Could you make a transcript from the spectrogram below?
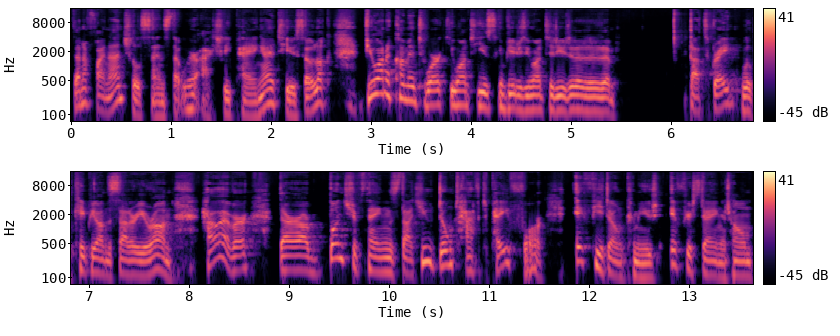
than a financial sense that we're actually paying out to you? So look, if you want to come into work, you want to use computers, you want to do da, da, da, that's great. We'll keep you on the salary you're on. However, there are a bunch of things that you don't have to pay for if you don't commute, if you're staying at home,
